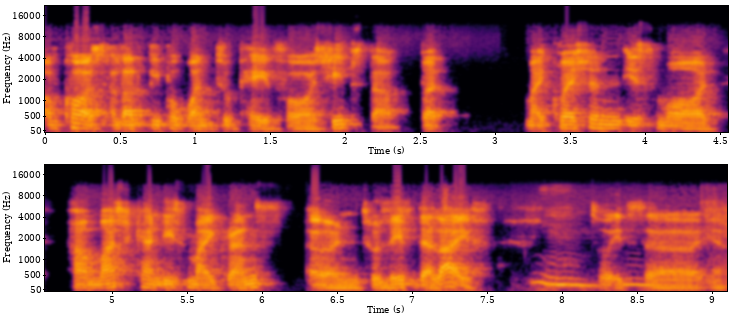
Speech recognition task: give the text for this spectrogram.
of course, a lot of people want to pay for cheap stuff, but my question is more, how much can these migrants earn to live their life? Mm-hmm. So it's, uh, yeah.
